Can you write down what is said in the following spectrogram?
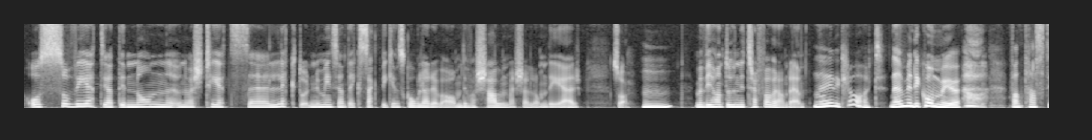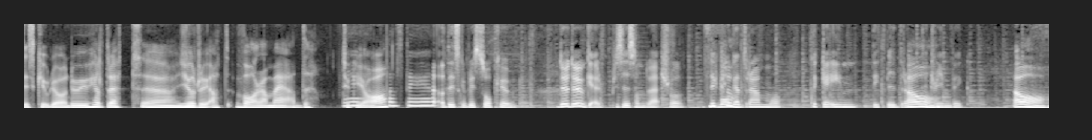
Och så vet jag att det är någon universitetslektor, nu minns jag inte exakt vilken skola det var, om det var Chalmers eller om det är så. Mm. Men vi har inte hunnit träffa varandra än. Nej, det är klart. Nej, men det kommer ju. Fantastiskt kul. Ja, du är ju helt rätt uh, jury att vara med, tycker jag. Det. Och det ska bli så kul. Du duger, precis som du är. Så Det är våga klart. dröm och skicka in ditt bidrag Ja. till Dream Big. Ja,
